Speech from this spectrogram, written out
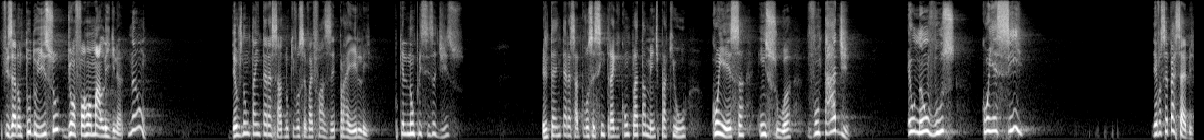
fizeram tudo isso de uma forma maligna. Não. Deus não está interessado no que você vai fazer para Ele, porque Ele não precisa disso. Ele está interessado que você se entregue completamente para que o conheça em sua vontade. Eu não vos conheci. E aí você percebe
